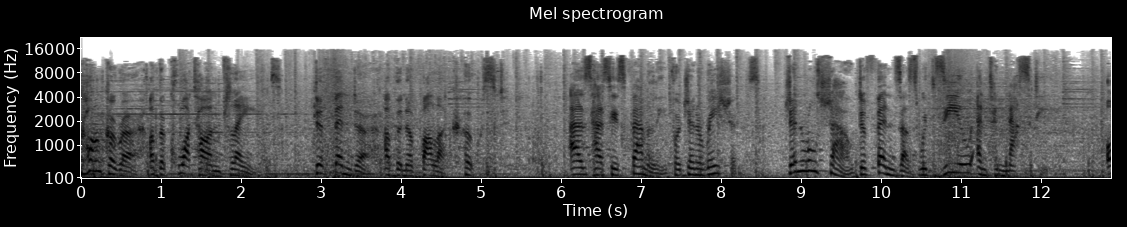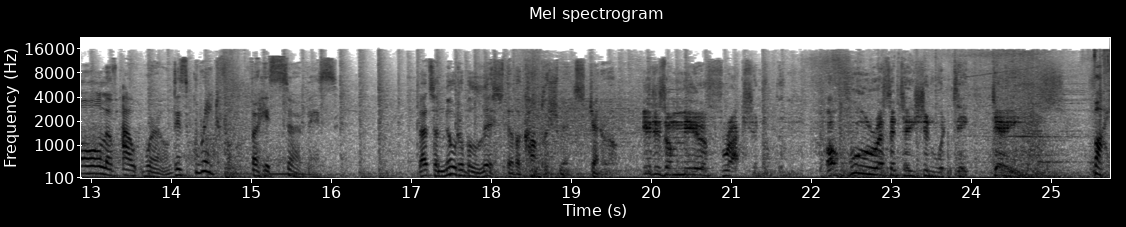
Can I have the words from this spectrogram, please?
Conqueror of the Quatan Plains. Defender of the Navala Coast. As has his family for generations, General Shao defends us with zeal and tenacity. All of Outworld is grateful for his service. That's a notable list of accomplishments, General. It is a mere fraction of them. A full recitation would take days. Fight!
